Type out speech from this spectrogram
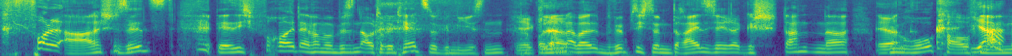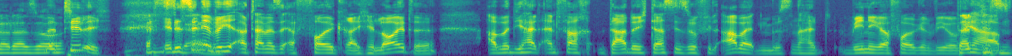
Vollarsch sitzt, der sich freut, einfach mal ein bisschen Autorität zu genießen. Ja, und dann aber bewirbt sich so ein 30-jähriger gestandener Ja. Bürokaufmann ja, oder so. Natürlich. Das ist ja, das sind ja wirklich auch teilweise erfolgreiche Leute, aber die halt einfach dadurch, dass sie so viel arbeiten müssen, halt weniger Erfolg in WoW Dann ist haben.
